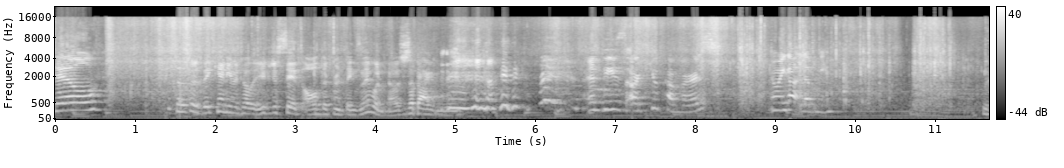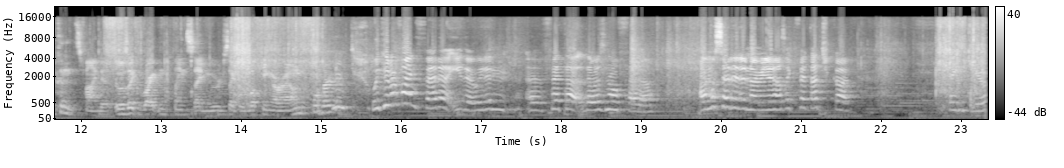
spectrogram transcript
dill. So, so they can't even tell that. You can just say it's all different things, and they wouldn't know. It's just a bag of. And these are cucumbers. And we got lebni. We couldn't find it. It was like right in plain sight, and we were just like looking around for it. We couldn't find feta either. We didn't, uh, feta, there was no feta. I almost said it in Armenian. I was like, feta fetačka. Thank you.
